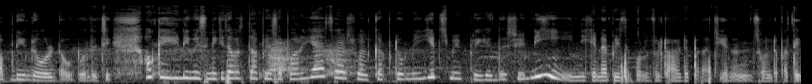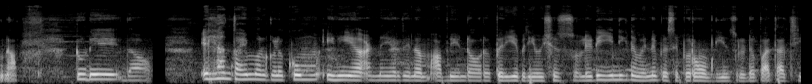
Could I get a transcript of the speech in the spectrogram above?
அப்படின்ற ஒரு டவுட் வந்துச்சு. ஓகே எனிவேஸ் இன்றைக்கி இதை தான் பேச போகிறேன் yes sir welcome to me it's me Priyadarshini. இன்றைக்கி என்ன பேச போகிறேன்னு சொல்லிட்டு ஆல்ரெடி பார்த்தாச்சு. என்ன சொல்லிட்டு பார்த்தீங்கன்னா டுடே தான் எல்லா தாய்மார்களுக்கும் இனிய அன்னையர் தினம் அப்படின்ற ஒரு பெரிய பெரிய விஷயத்தை சொல்லிவிட்டு இன்றைக்கி நம்ம என்ன பேச போகிறோம் அப்படின்னு சொல்லிட்டு பார்த்தாச்சு.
